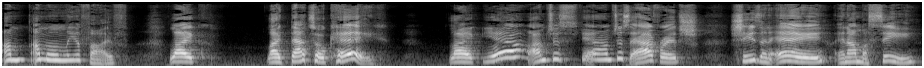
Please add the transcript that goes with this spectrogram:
I'm I'm only a 5. Like like that's okay. Like, yeah, I'm just yeah, I'm just average. She's an A and I'm a C.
